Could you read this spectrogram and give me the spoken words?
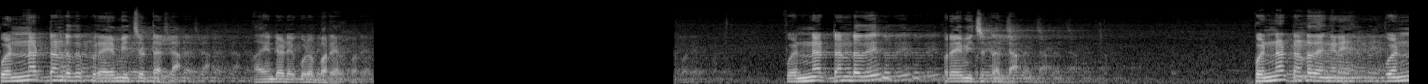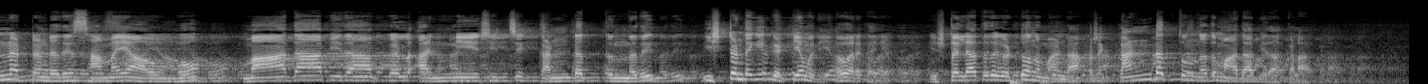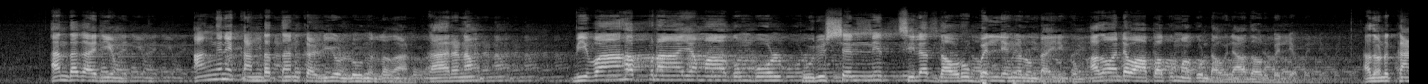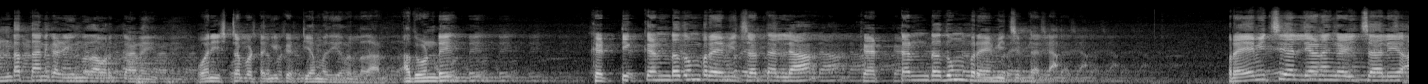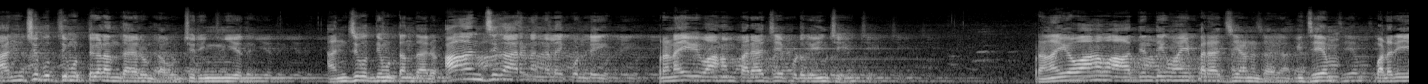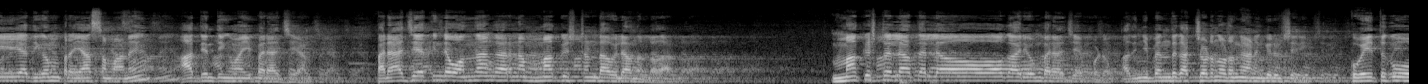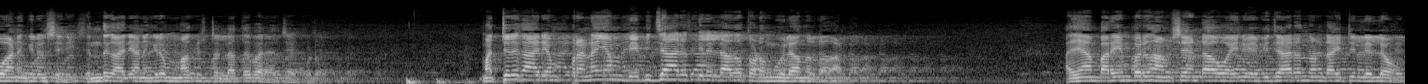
പെണ്ണെട്ടേണ്ടത് പ്രേമിച്ചിട്ടല്ല. അതിന്റെ ഇടയിൽ കൂടെ പറയാം. പെണ്ണെട്ടേണ്ടത് പ്രേമിച്ചിട്ടല്ല. പെണ്ണെട്ടേണ്ടത് എങ്ങനെ? പെണ്ണെട്ടേണ്ടത് സമയമാവുമ്പോൾ മാതാപിതാക്കൾ അന്വേഷിച്ച് കണ്ടെത്തുന്നത് ഇഷ്ടമുണ്ടെങ്കിൽ കെട്ടിയാൽ മതി. അത് വേറെ കാര്യം. ഇഷ്ടമില്ലാത്തത് കെട്ടുമൊന്നും വേണ്ട. പക്ഷെ കണ്ടെത്തുന്നത് മാതാപിതാക്കളാണ്. എന്താ കാര്യം? അങ്ങനെ കണ്ടെത്താൻ കഴിയുള്ളൂ എന്നുള്ളതാണ്. കാരണം വിവാഹപ്രായമാകുമ്പോൾ പുരുഷന് ചില ദൗർബല്യങ്ങൾ ഉണ്ടായിരിക്കും അതോ എന്റെ വാപ്പാക്കും മക്കും ഉണ്ടാവില്ല ആ ദൗർബല്യം. അതുകൊണ്ട് കണ്ടെത്താൻ കഴിയുന്നത് അവർക്കാണ്. ഓൻ ഇഷ്ടപ്പെട്ടെങ്കിൽ കെട്ടിയാൽ മതി എന്നുള്ളതാണ്. അതുകൊണ്ട് കെട്ടിക്കേണ്ടതും പ്രേമിച്ചിട്ടല്ല കെട്ടേണ്ടതും പ്രേമിച്ചിട്ടല്ല. പ്രേമിച്ച് കല്യാണം കഴിച്ചാൽ അഞ്ച് ബുദ്ധിമുട്ടുകൾ എന്തായാലും ഉണ്ടാവും ചുരുങ്ങിയത്. അഞ്ച് ബുദ്ധിമുട്ട് എന്തായാലും. ആ അഞ്ച് കാരണങ്ങളെ കൊണ്ട് പ്രണയവിവാഹം പരാജയപ്പെടുകയും ചെയ്യും. പ്രണയവിവാഹം ആത്യന്തികമായി പരാജയമാണ് ഉണ്ടാകുക വിജയം വളരെയധികം പ്രയാസമാണ്. ആത്യന്തികമായി പരാജയമാണ്. പരാജയത്തിന്റെ ഒന്നാം കാരണം ഉമ്മാക്ക് ഇഷ്ടം ഉണ്ടാവില്ല എന്നുള്ളതാണ്. ഉമ്മാക്ക് ഇഷ്ടമില്ലാത്ത എല്ലാ കാര്യവും പരാജയപ്പെടും. അതിനിപ്പോ എന്ത് കച്ചവടം തുടങ്ങുകയാണെങ്കിലും ശരി. കുവൈത്തേക്ക് പോവുകയാണെങ്കിലും ശരി. എന്ത് കാര്യമാണെങ്കിലും ഉമ്മക്ക് ഇഷ്ടമല്ലാത്ത പരാജയപ്പെടും. മറ്റൊരു കാര്യം പ്രണയം വ്യഭിചാരത്തിലല്ലാതെ തുടങ്ങൂല എന്നുള്ളതാണ്. അത് ഞാൻ പറയുമ്പോൾ ഒരു സംശയം ഉണ്ടാവും അതിന് വ്യഭിചാരം ഒന്നും ഉണ്ടായിട്ടില്ലല്ലോ.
